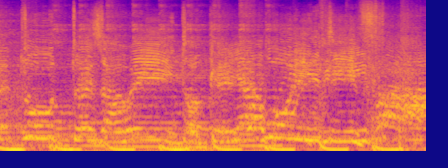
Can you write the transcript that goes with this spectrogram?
è tutto esaurito, che gli auguri ti fa.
